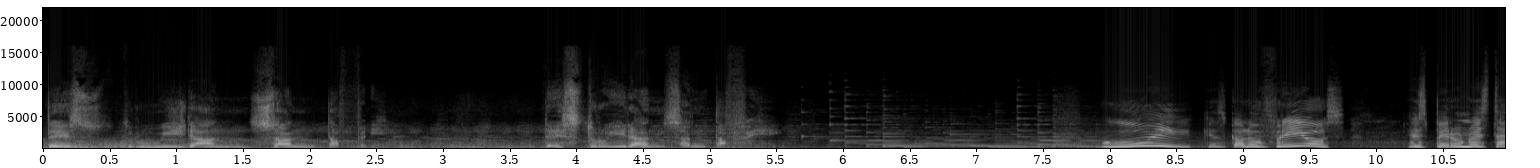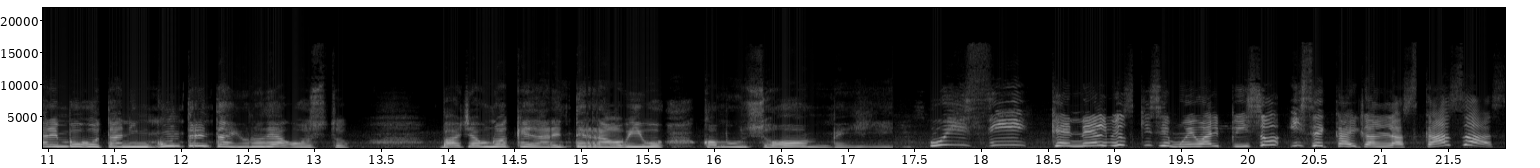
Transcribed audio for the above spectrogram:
destruirán Santa Fe, destruirán Santa Fe. Uy, qué escalofríos. Espero no estar en Bogotá ningún 31 de agosto. Vaya uno a quedar enterrado vivo como un zombie. Uy, sí, qué nervios que se mueva el piso y se caigan las casas.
